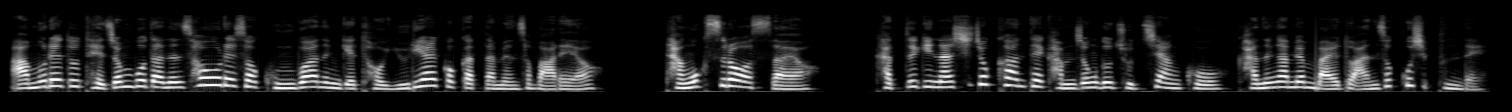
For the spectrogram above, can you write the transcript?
아무래도 대전보다는 서울에서 공부하는 게 더 유리할 것 같다면서 말해요. 당혹스러웠어요. 가뜩이나 시조카한테 감정도 좋지 않고 가능하면 말도 안 섞고 싶은데.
